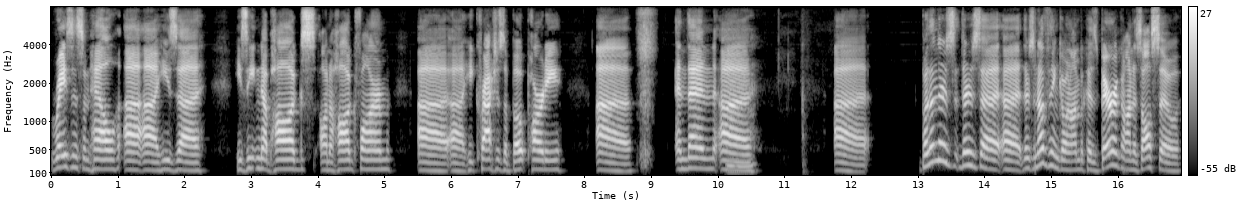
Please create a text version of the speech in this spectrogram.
raising some hell uh uh he's uh he's eating up hogs on a hog farm uh uh he crashes a boat party uh and then uh uh but then there's there's uh, uh there's another thing going on because Baragon is also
